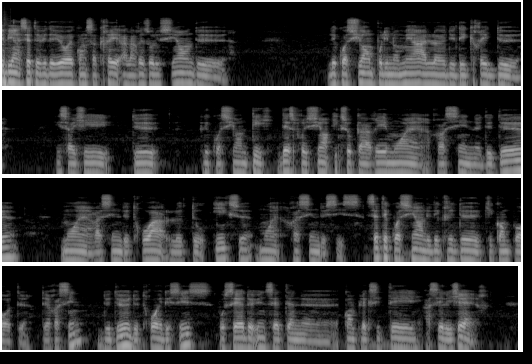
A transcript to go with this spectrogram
Eh bien, cette vidéo est consacrée à la résolution de l'équation polynomiale de degré 2. Il s'agit de l'équation D d'expression x au carré moins racine de 2 moins racine de 3 le taux x moins racine de 6. Cette équation de degré 2 qui comporte des racines de 2, de 3 et de 6 possède une certaine euh, complexité assez légère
